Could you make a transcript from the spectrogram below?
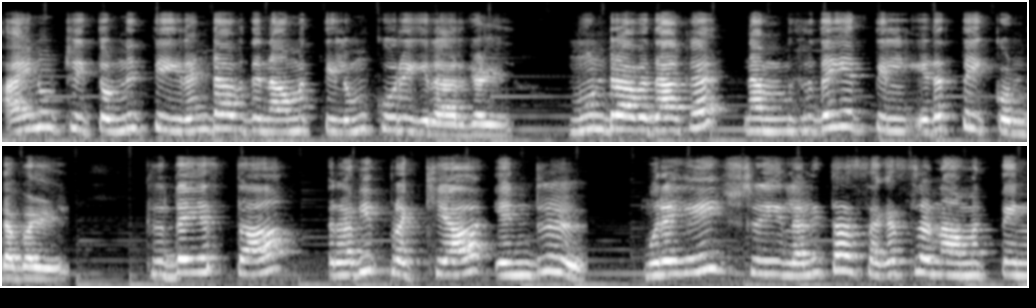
ஐநூற்றி தொண்ணூத்தி இரண்டாவது நாமத்திலும் கூறுகிறார்கள். மூன்றாவதாக நம் ஹிருதயத்தில் இடத்தை கொண்டவள். ஹிருதயஸ்தா ரவி பிரக்யா என்று முறையே ஸ்ரீ லலிதா சகசிரநாமத்தின்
